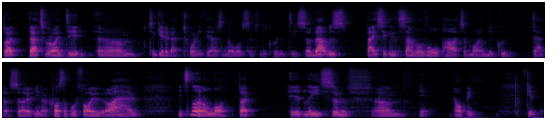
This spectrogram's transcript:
But that's what I did um, to get about twenty thousand dollars of liquidity. So that was basically the sum of all parts of my liquid dapper. So you know across the portfolio that I have, it's not a lot, but it at least sort of um, yeah help me get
